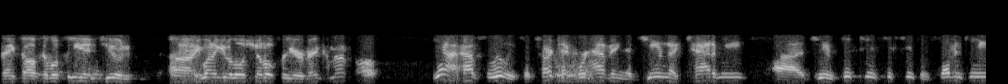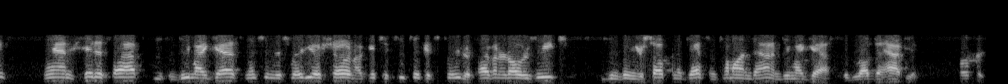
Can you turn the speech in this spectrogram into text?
Thanks, Austin. We'll see you in June. Uh, you want to give a little shout out for your event coming up? Oh, yeah, absolutely. So Chartec, we're having a June Academy, uh, June 15th, 16th, and 17th. Man, hit us up. You can be my guest, mention this radio show, and I'll get you two tickets free. They're $500 each. You can bring yourself and a guest and come on down and be my guest. We'd love to have you. Perfect.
